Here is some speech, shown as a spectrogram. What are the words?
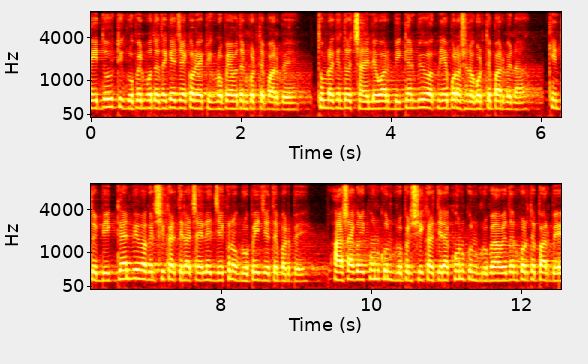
এই দুটি গ্রুপের মধ্যে থেকে যে কোনো একটি গ্রুপে আবেদন করতে পারবে। তোমরা কিন্তু চাইলেও আর বিজ্ঞান বিভাগ নিয়ে পড়াশোনা করতে পারবে না। কিন্তু বিজ্ঞান বিভাগের শিক্ষার্থীরা চাইলে যে কোনো গ্রুপেই যেতে পারবে। আশা করি কোন কোন গ্রুপের শিক্ষার্থীরা কোন কোন গ্রুপে আবেদন করতে পারবে,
